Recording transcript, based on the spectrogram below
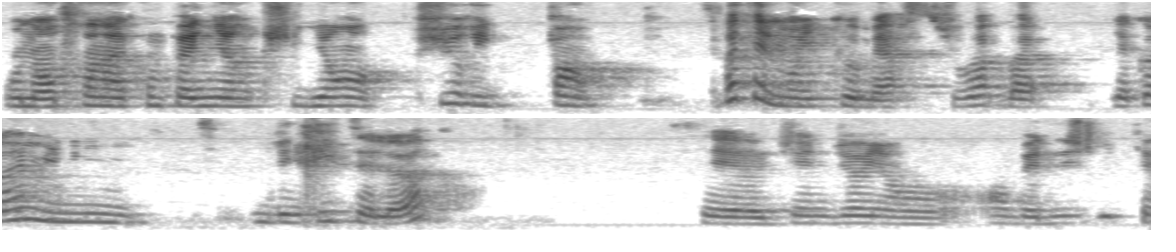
on est en train d'accompagner un client pur, enfin, c'est pas tellement e-commerce, tu vois, bah, il y a quand même une limite. Les retailers, c'est euh, Genjoy en, en Belgique,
